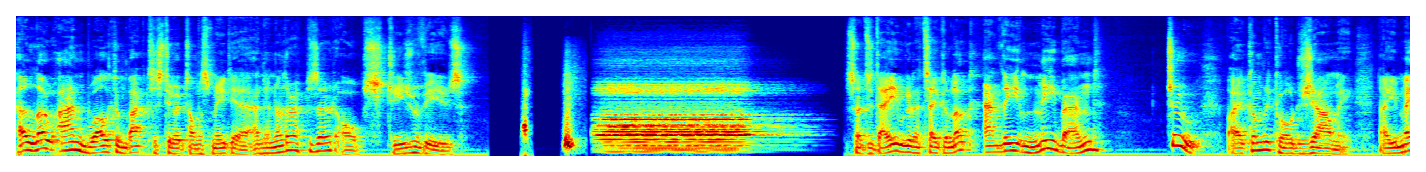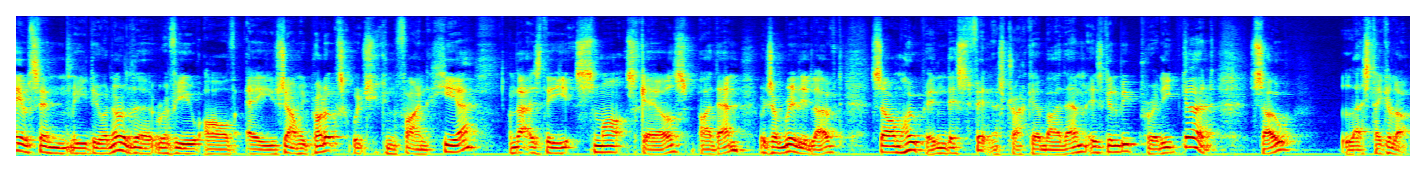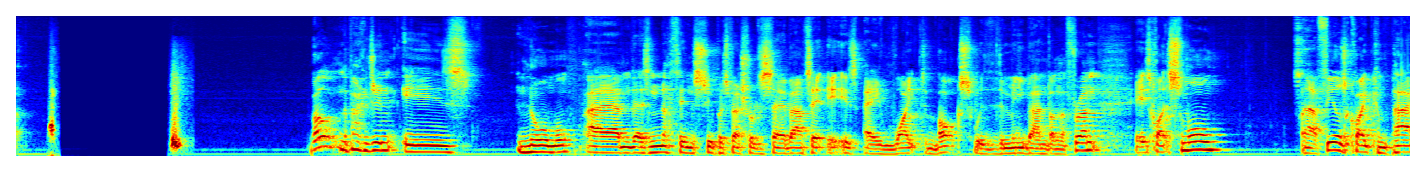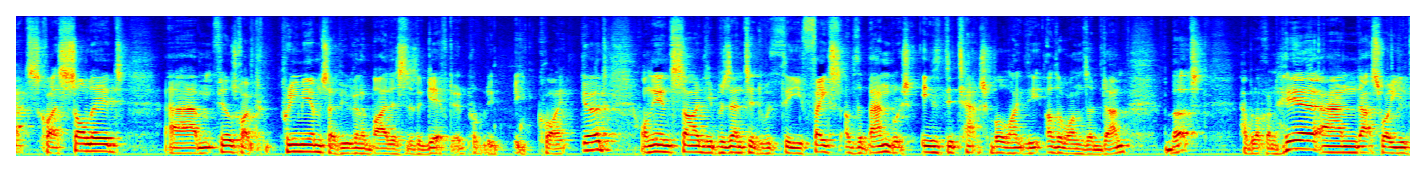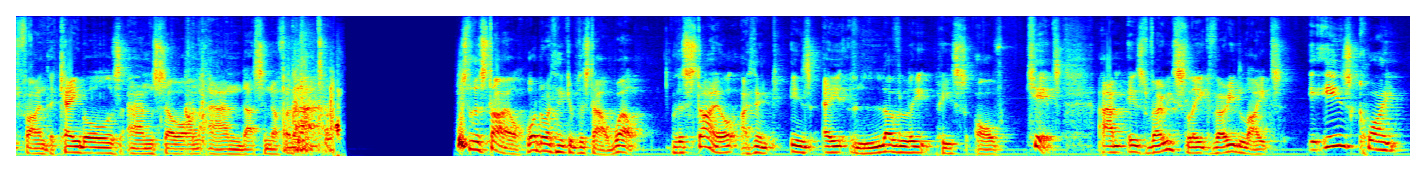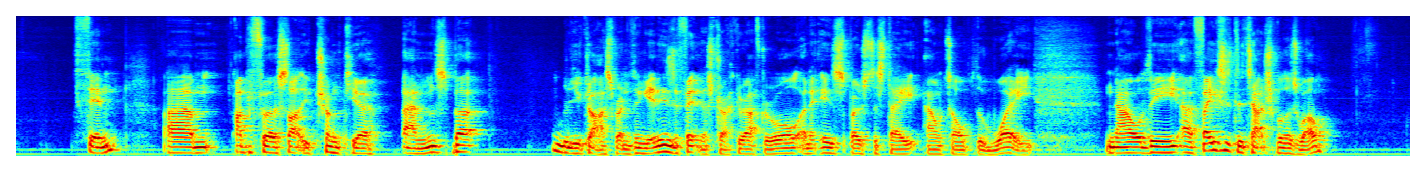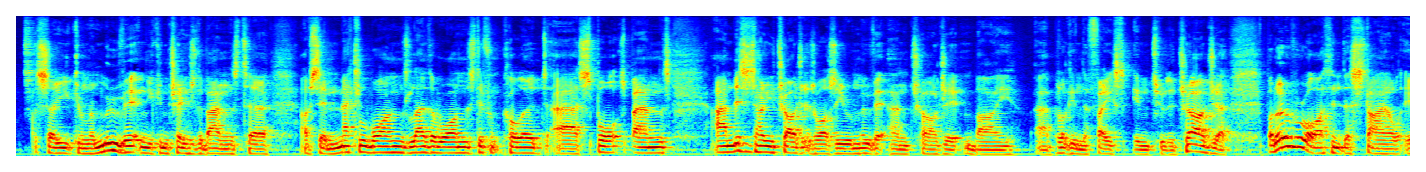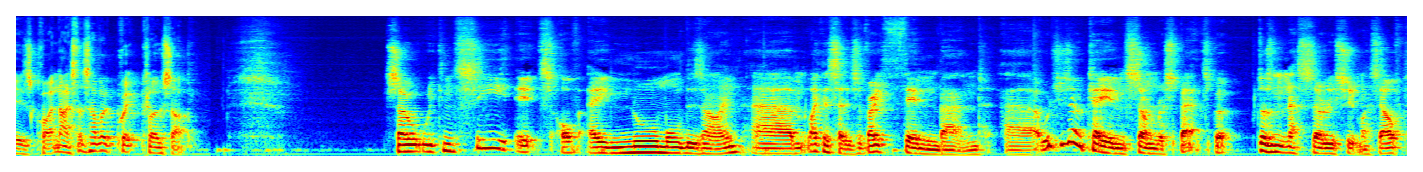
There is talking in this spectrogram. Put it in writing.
Hello and welcome back to Stuart Thomas Media and another episode of Stu's Reviews. So today we're going to take a look at the Mi Band 2 by a company called Xiaomi. Now you may have seen me do another review of a Xiaomi product which you can find here and that is the Smart Scales by them which I really loved. So I'm hoping this fitness tracker by them is going to be pretty good. So let's take a look. Well, the packaging is normal. Um, there's nothing super special to say about it. It is a white box with the Mi Band on the front. It's quite small, uh, feels quite compact, it's quite solid, um, feels quite premium. So if you're going to buy this as a gift, it'd probably be quite good. On the inside, you're presented with the face of the band, which is detachable like the other ones I've done. But have a look on here, and that's where you'd find the cables and so on, and that's enough of that. So the style, what do I think of the style? Well, the style, I think, is a lovely piece of kit. Um, it's very sleek, very light. It is quite thin. Um, I prefer slightly chunkier bands, but you can't ask for anything. It is a fitness tracker after all, and it is supposed to stay out of the way. Now, the uh, face is detachable as well, so you can remove it and you can change the bands to I've seen metal ones, leather ones, different coloured uh, sports bands, and this is how you charge it as well. So you remove it and charge it by uh, plugging the face into the charger. But overall, I think the style is quite nice. Let's have a quick close up. So we can see it's of a normal design. Um, like I said, it's a very thin band, uh, which is okay in some respects, but doesn't necessarily suit myself.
